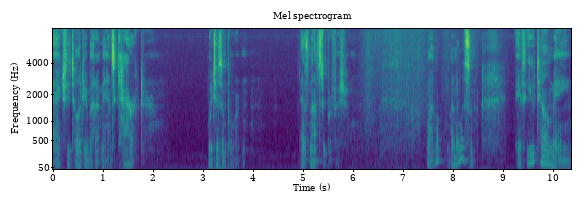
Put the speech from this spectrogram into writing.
actually told you about a man's character, which is important, and it's not superficial? Well, I mean, listen, if you tell me,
